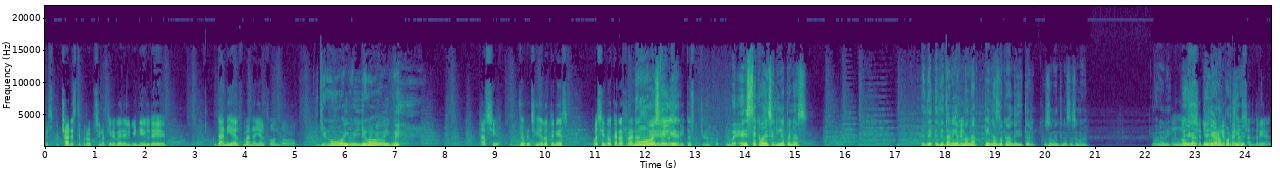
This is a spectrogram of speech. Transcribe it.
escuchar este programa, si no quiere ver el vinil de Danny Elfman ahí al fondo. Llegó hoy, güey. Llegó hoy, güey. Ah, sí, yo pensé que ya lo tenías. Haciendo caras raras. No, eh, este, los eh, invito a escuchar por- Este acaba de salir apenas. El de, el de Danny. Elfman apenas lo acaban de editar, justamente en esta semana. Órale. No ya llega- sé ya llegaron qué por ti, apenas güey. saldría.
